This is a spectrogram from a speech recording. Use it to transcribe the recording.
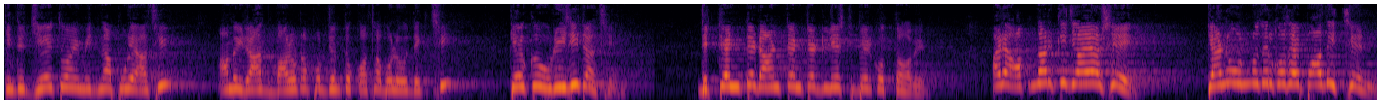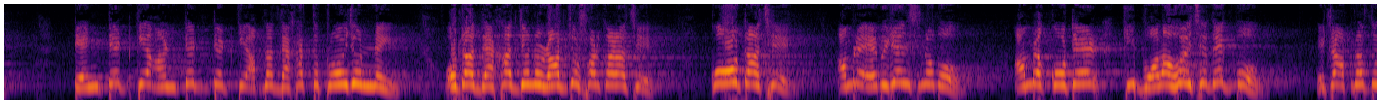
কিন্তু যেহেতু আমি মিদনাপুরে আছি, আমি রাত বারোটা পর্যন্ত কথা বলেও দেখছি। কেউ কেউ রিজিট আছে যে টেন্টেড, আনটেন্টেড লিস্ট বের করতে হবে। আরে আপনার কি যায় আসে? কেন অন্যদের কথায় পা দিচ্ছেন? টেন্টেড কি, আনটেন্টেড কি? আপনার দেখার তো প্রয়োজন নেই। ওটা দেখার জন্য রাজ্য সরকার আছে, কোর্ট আছে। আমরা এভিডেন্স নেব। আমরা কোর্টের কি বলা হয়েছে দেখব। এটা আপনার তো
